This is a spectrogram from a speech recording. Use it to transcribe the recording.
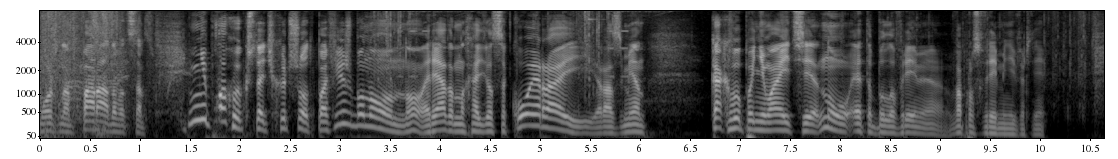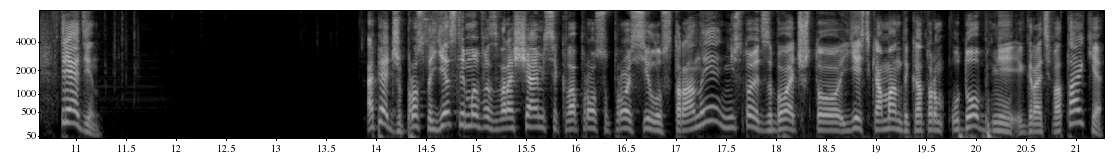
можно порадоваться. Неплохой, кстати, хедшот по Фишбону, но рядом находился Койра, и размен, как вы понимаете, ну, это было время, вопрос времени, вернее. 3-1. Опять же, просто если мы возвращаемся к вопросу про силу стороны, не стоит забывать, что есть команды, которым удобнее играть в атаке,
